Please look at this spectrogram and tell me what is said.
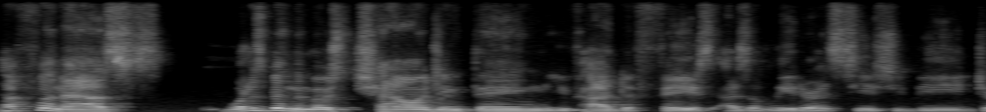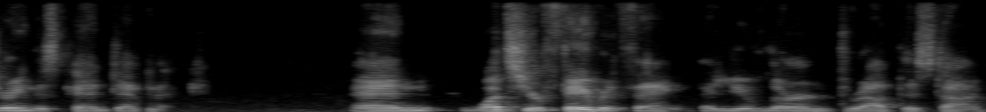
Heflin asks, what has been the most challenging thing you've had to face as a leader at CSUB during this pandemic? And what's your favorite thing that you've learned throughout this time?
